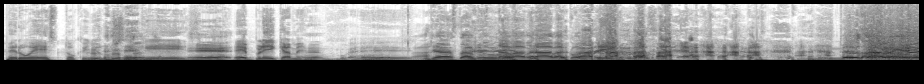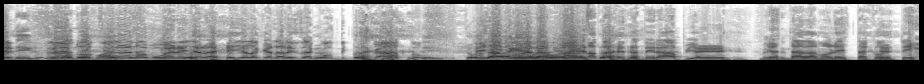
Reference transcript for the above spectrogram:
Pero esto, que yo no sé qué es, ¿Eh? explícame. Eh, Ya está tú. Estaba brava contigo. Tú sabes, contigo. la emoción cuánto. de la mujer, ella la, ella la canaliza con, con gasto. Sí. Tú Ella sabes que yo me la, molesta. tarjeta terapia. Eh. Yo sentí estaba molesta contigo.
